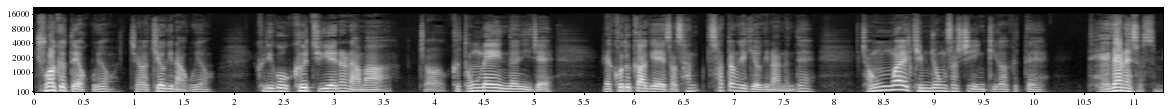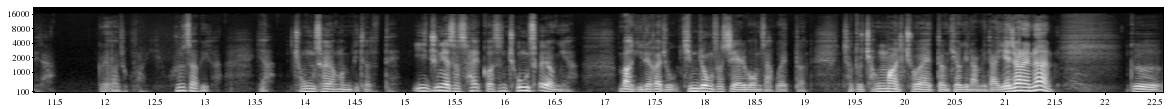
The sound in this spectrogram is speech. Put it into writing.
중학교 때였고요. 제가 기억이 나고요. 그리고 그 뒤에는 아마 저 그 동네에 있는 이제 레코드 가게에서 사, 샀던 게 기억이 나는데 정말 김종서 씨 인기가 그때 대단했었습니다. 그래가지고 막 훈섭이가 야 종서영은 믿어도 돼. 이 중에서 살 것은 종서영이야. 막 이래가지고 김종서 씨 앨범 사고 했던 저도 정말 좋아했던 기억이 납니다. 예전에는 그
